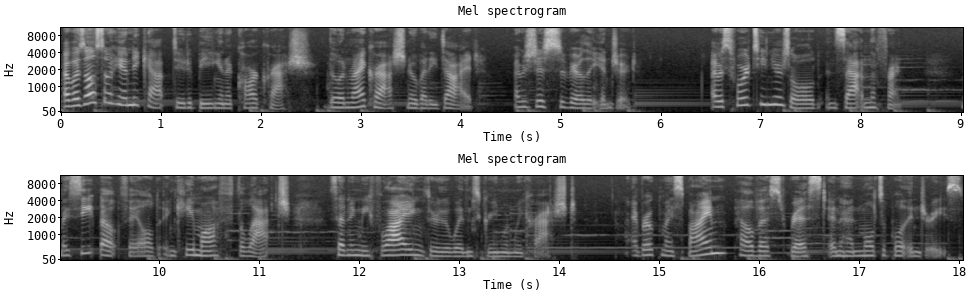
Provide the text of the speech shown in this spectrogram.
I was also handicapped due to being in a car crash, though in my crash, nobody died. I was just severely injured. I was 14 years old and sat in the front. My seatbelt failed and came off the latch, sending me flying through the windscreen when we crashed. I broke my spine, pelvis, wrist, and had multiple injuries.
